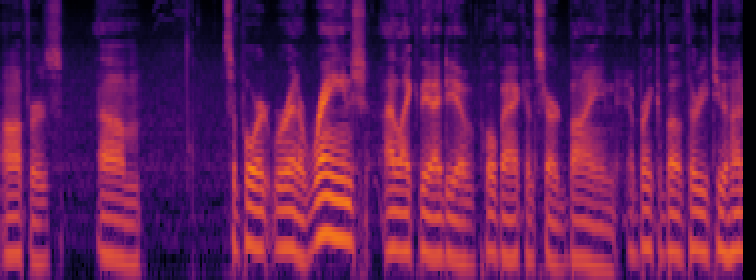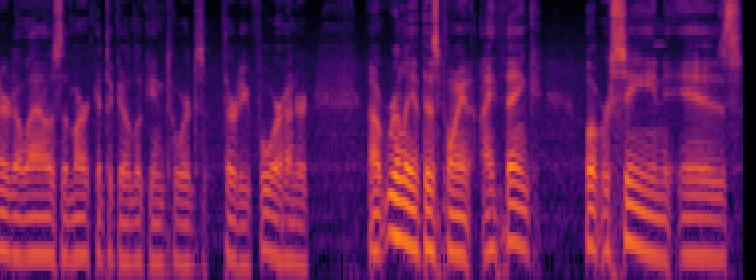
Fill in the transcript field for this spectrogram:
offers um, support. We're in a range. I like the idea of pull back and start buying. A break above 3,200 allows the market to go looking towards 3,400. Uh, really, at this point, I think what we're seeing is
